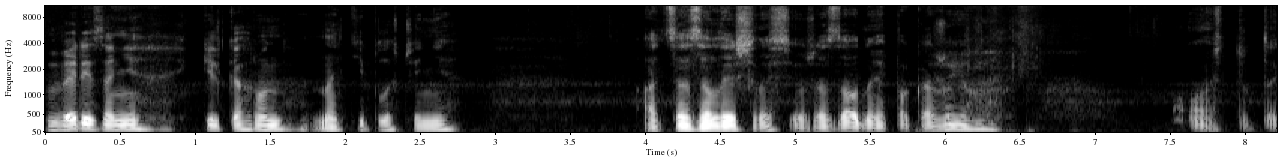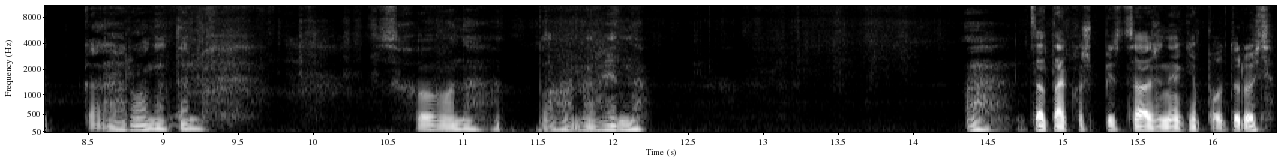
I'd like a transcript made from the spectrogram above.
вирізані кілька грон на тій площині. А це залишилось вже заодно я покажу його. Ось тут така грона там схована, погано видно. Це також підсаджений, як я повторюсь,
